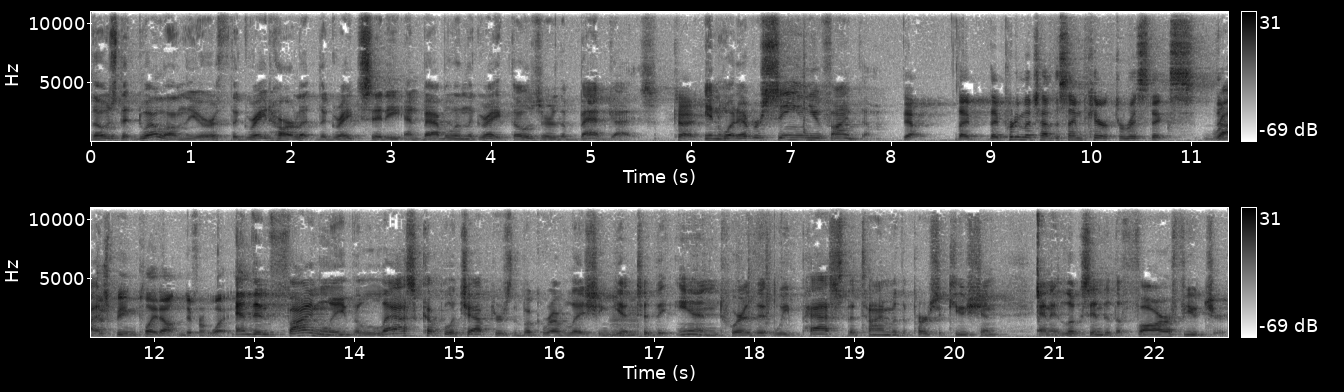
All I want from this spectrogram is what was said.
those that dwell on the earth, the great harlot, the great city, and Babylon the Great. Those are the bad guys. Okay. In whatever scene you find them. Yep. They, they pretty much have the same characteristics. They're Right. just being played out in different ways. And then finally, the last couple of chapters of the book of Revelation get mm-hmm. to the end where that we pass the time of the persecution and it looks into the far future.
